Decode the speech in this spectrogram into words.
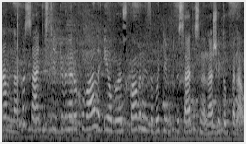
нам написати, стільки ви не рахували, і обов'язково не забудьте підписатись на наш YouTube канал.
